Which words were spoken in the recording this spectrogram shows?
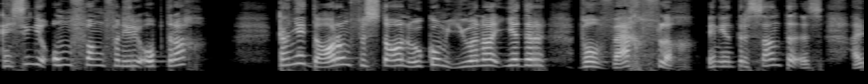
Kan jy sien die omvang van hierdie opdrag? Kan jy daarom verstaan hoekom Jona eerder wil wegvlug? En die interessante is, hy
